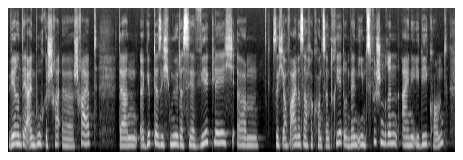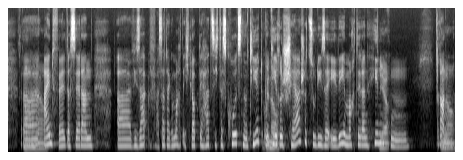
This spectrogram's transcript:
während er ein Buch äh, schreibt, dann äh, gibt er sich Mühe, dass er wirklich ähm, sich auf eine Sache konzentriert und wenn ihm zwischendrin eine Idee kommt, äh, ah, ja. einfällt, dass er dann äh, wie, was hat er gemacht? Ich glaube, der hat sich das kurz notiert genau. und die Recherche zu dieser Idee macht er dann hinten. Ja dran. Genau.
